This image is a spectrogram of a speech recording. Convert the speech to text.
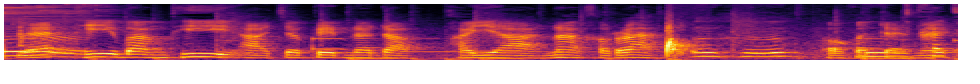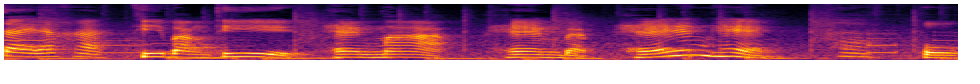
มและที่บางที่อาจจะเป็นระดับพญานาคราช อือฮึพอเข้าใจไหม เข้าใจแล้วค่ะ ที่บางที่แห้งมาก แห้งแบบแห้งแห้งค่ะปลูก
